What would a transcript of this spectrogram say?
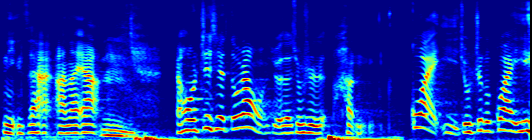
你在阿那亚，嗯，然后这些都让我觉得就是很怪异，就这个怪异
